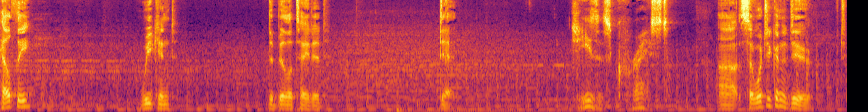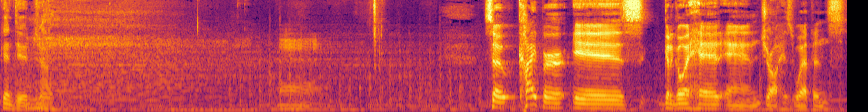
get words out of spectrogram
healthy, weakened, debilitated, dead. Jesus Christ. Uh, so, what you going to do? What you going to do, John? So Kuiper is gonna go ahead and draw his weapons,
